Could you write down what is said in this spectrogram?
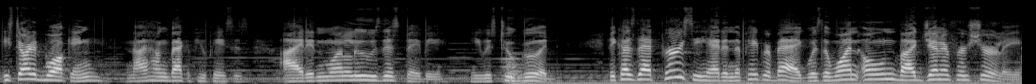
He started walking, and I hung back a few paces. I didn't want to lose this baby. He was too good. Because that purse he had in the paper bag was the one owned by Jennifer Shirley.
